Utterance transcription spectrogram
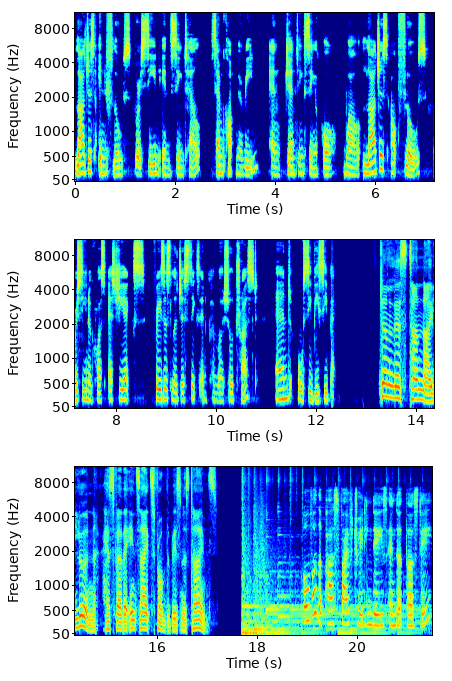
Largest inflows were seen in Singtel, Sembcorp Marine, and Genting Singapore, while largest outflows were seen across SGX, Frasers Logistics and Commercial Trust, and OCBC Bank. Journalist Tan Nai Lun has further insights from the Business Times. Over the past five trading days ended Thursday,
